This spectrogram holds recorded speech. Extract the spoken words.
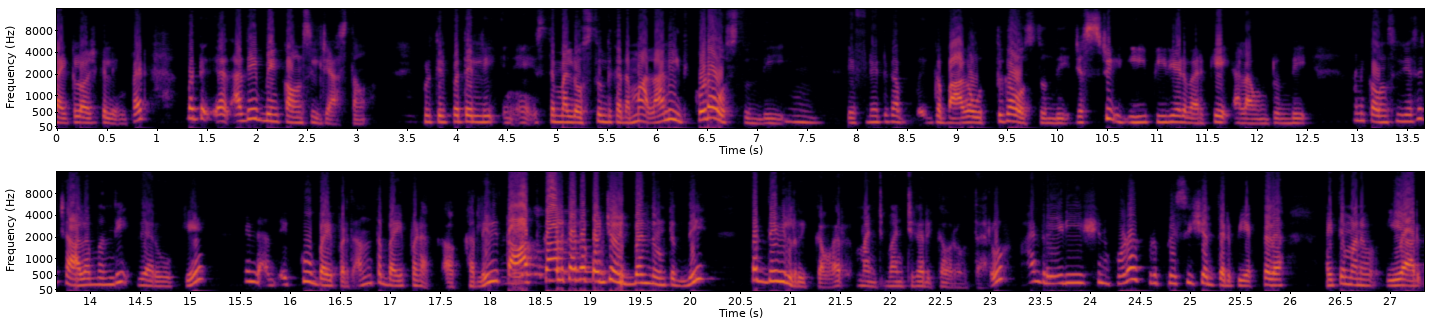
సైకలాజికల్ ఇంపాక్ట్ బట్ అదే మేము కౌన్సిల్ చేస్తాం. ఇప్పుడు తిరుపతి వెళ్ళి ఇస్తే మళ్ళీ వస్తుంది కదమ్మా. అలానే ఇది కూడా వస్తుంది. డెఫినెట్గా ఇంకా బాగా ఒత్తుగా వస్తుంది. జస్ట్ ఈ పీరియడ్ వరకే అలా ఉంటుంది అని కౌన్సిల్ చేస్తే చాలా మంది దే ఆర్ ఓకే. అండ్ ఎక్కువ భయపడతారు అంత భయపడ అక్కర్లేదు తాత్కాలికంగా కొంచెం ఇబ్బంది ఉంటుంది బట్ దే విల్ రికవర్ మంచి మంచిగా రికవర్ అవుతారు. అండ్ రేడియేషన్ కూడా ఇప్పుడు ప్రిసిషన్ థెరపీ ఎక్కడ అయితే మనం ఏ ఆర్-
